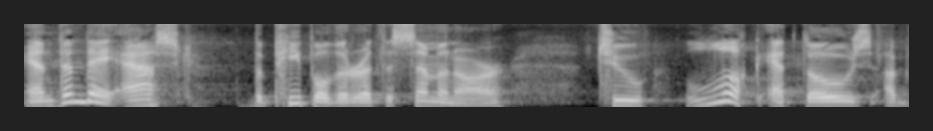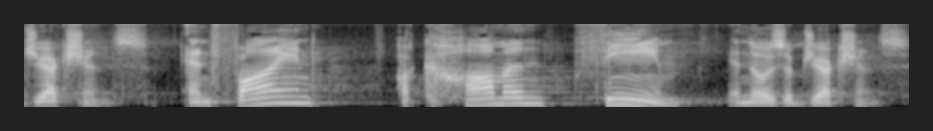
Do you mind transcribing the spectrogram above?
and then they ask the people that are at the seminar to look at those objections and find a common theme in those objections.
